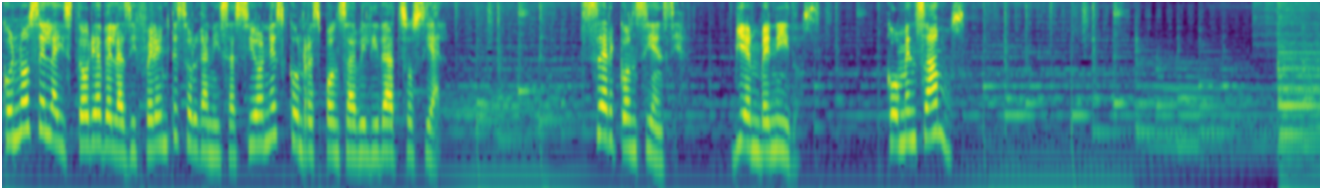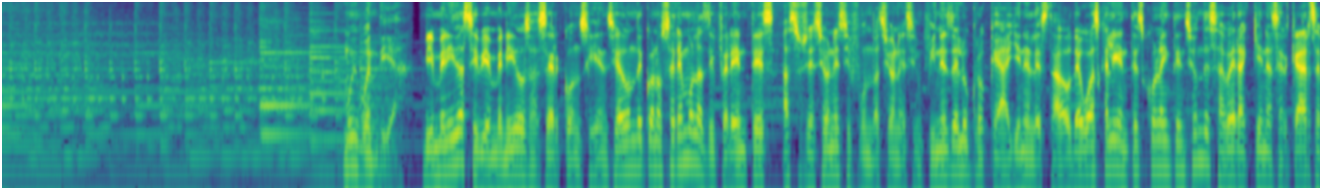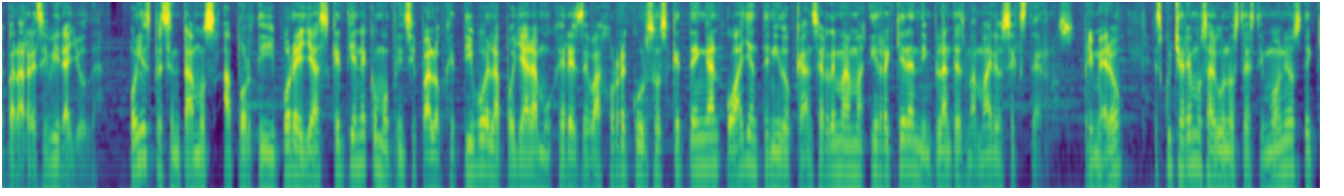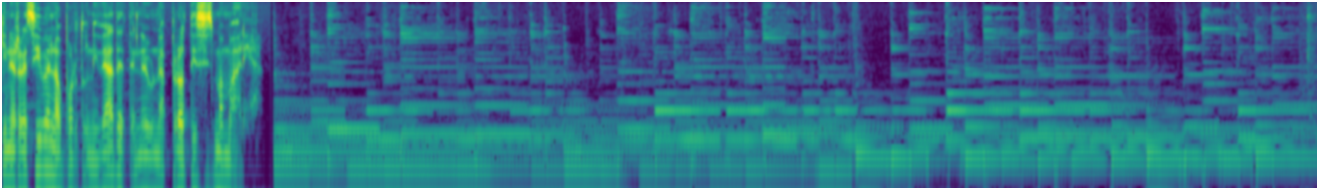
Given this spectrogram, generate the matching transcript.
Conoce la historia de las diferentes organizaciones con responsabilidad social. Ser Conciencia. Bienvenidos. Comenzamos. Muy buen día. Bienvenidas y bienvenidos a Ser Conciencia, donde conoceremos las diferentes asociaciones y fundaciones sin fines de lucro que hay en el estado de Aguascalientes con la intención de saber a quién acercarse para recibir ayuda. Hoy les presentamos a Por ti y por ellas, que tiene como principal objetivo el apoyar a mujeres de bajos recursos que tengan o hayan tenido cáncer de mama y requieran de implantes mamarios externos. Primero, escucharemos algunos testimonios de quienes reciben la oportunidad de tener una prótesis mamaria.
